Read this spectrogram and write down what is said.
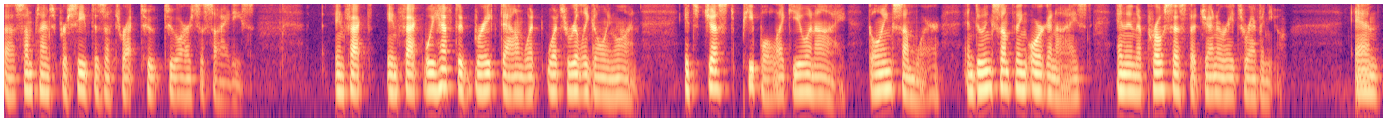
uh, sometimes perceived as a threat to, to our societies. In fact, in fact, we have to break down what, what's really going on. It's just people like you and I going somewhere and doing something organized and in a process that generates revenue. And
